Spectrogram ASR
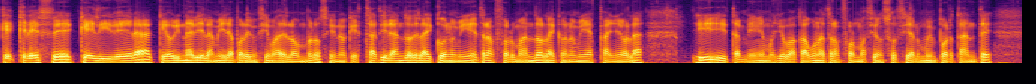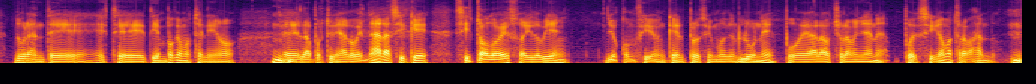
que crece, que lidera, que hoy nadie la mira por encima del hombro, sino que está tirando de la economía y transformando la economía española y, también hemos llevado a cabo una transformación social muy importante durante este tiempo que hemos tenido eh, la oportunidad de gobernar. Así que si todo eso ha ido bien, yo confío en que el próximo lunes, pues a las 8 de la mañana, pues sigamos trabajando. Mm.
